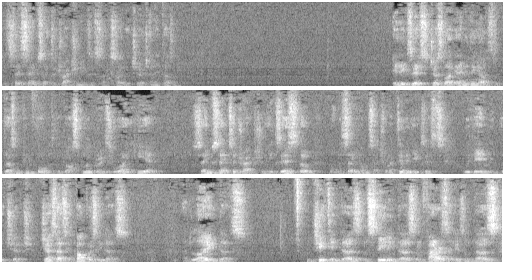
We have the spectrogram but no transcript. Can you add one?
let's say same-sex attraction exists outside the church, and it doesn't. It exists just like anything else that doesn't conform to the gospel of grace right here. Same-sex attraction exists, though not necessarily homosexual activity exists, within the church. Just as hypocrisy does, and lying does, and cheating does, and stealing does, and Pharisaism does,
